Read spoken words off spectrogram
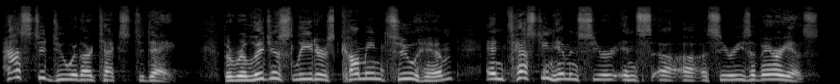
has to do with our text today the religious leaders coming to him and testing him in, ser- in uh, uh, a series of areas.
